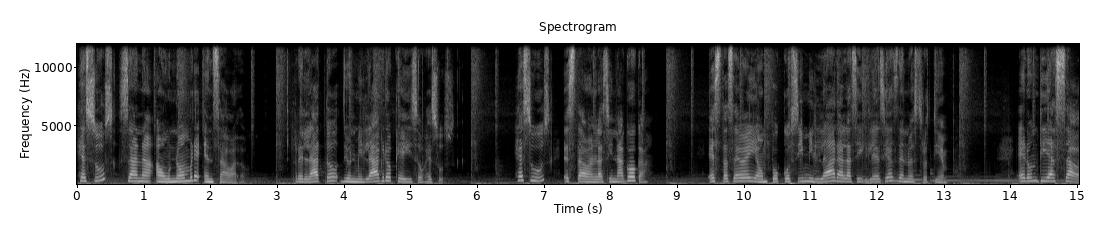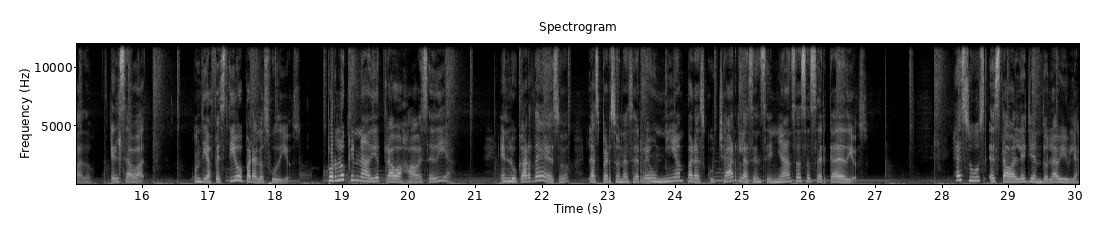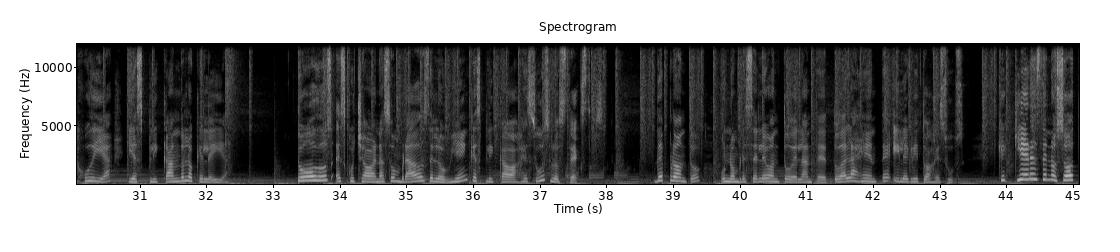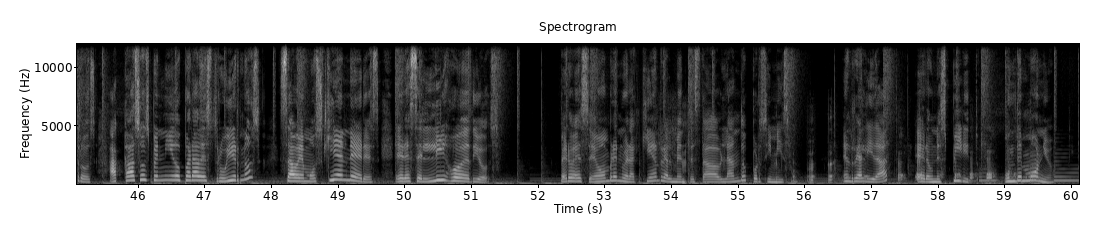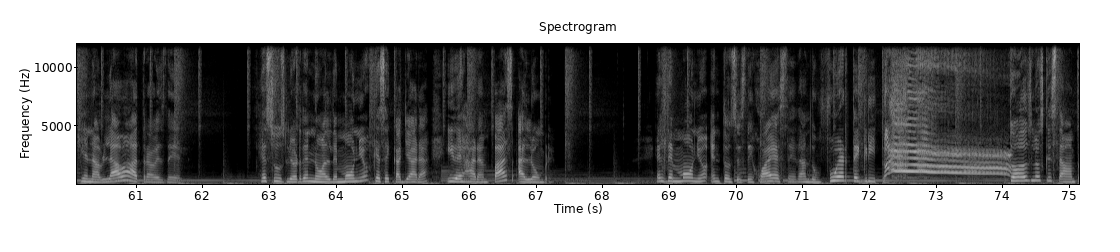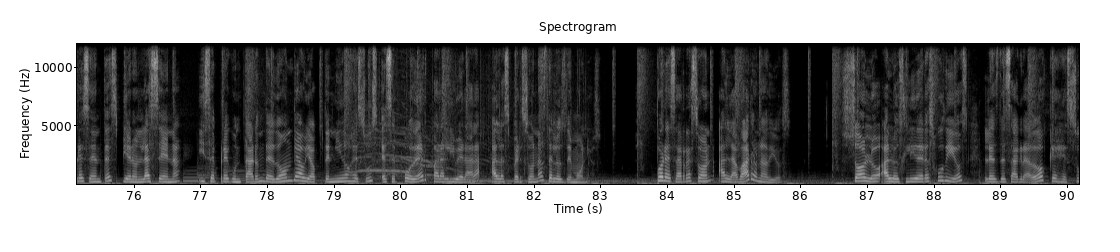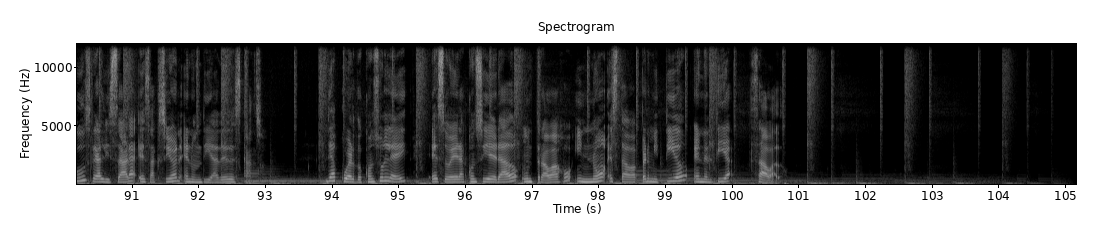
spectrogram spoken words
Jesús sana a un hombre en sábado. Relato de un milagro que hizo Jesús. Jesús estaba en la sinagoga. Esta se veía un poco similar a las iglesias de nuestro tiempo. Era un día sábado, el sabbat, un día festivo para los judíos, por lo que nadie trabajaba ese día. En lugar de eso, las personas se reunían para escuchar las enseñanzas acerca de Dios. Jesús estaba leyendo la Biblia judía y explicando lo que leía. Todos escuchaban asombrados de lo bien que explicaba Jesús los textos. De pronto, un hombre se levantó delante de toda la gente y le gritó a Jesús, ¿Qué quieres de nosotros? ¿Acaso has venido para destruirnos? Sabemos quién eres, eres el Hijo de Dios. Pero ese hombre no era quien realmente estaba hablando por sí mismo. En realidad era un espíritu, un demonio, quien hablaba a través de él. Jesús le ordenó al demonio que se callara y dejara en paz al hombre. El demonio entonces dejó a este dando un fuerte grito. Todos los que estaban presentes vieron la escena y se preguntaron de dónde había obtenido Jesús ese poder para liberar a las personas de los demonios. Por esa razón alabaron a Dios. Solo a los líderes judíos les desagradó que Jesús realizara esa acción en un día de descanso. De acuerdo con su ley, eso era considerado un trabajo y no estaba permitido en el día sábado.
